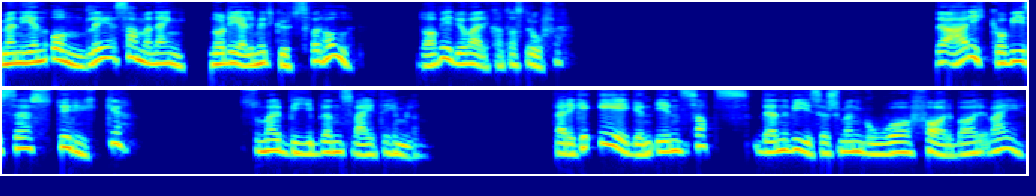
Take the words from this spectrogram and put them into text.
Men i en åndelig sammenheng, når det gjelder mitt gudsforhold, da vil det jo være katastrofe. Det er ikke å vise styrke som er Bibelens vei til himmelen. Det er ikke egeninnsats den viser som en god og farbar vei.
